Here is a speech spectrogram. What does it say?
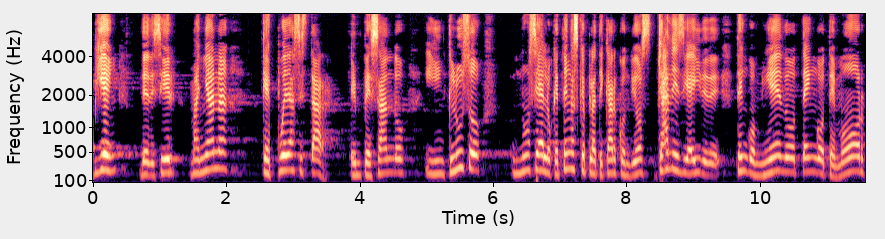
bien de decir, mañana que puedas estar empezando e incluso no sea lo que tengas que platicar con Dios, ya desde ahí tengo miedo, tengo temor,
